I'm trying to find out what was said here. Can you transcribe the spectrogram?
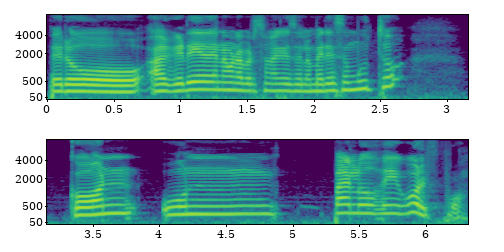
pero agreden a una persona que se lo merece mucho con un palo de golf, po,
